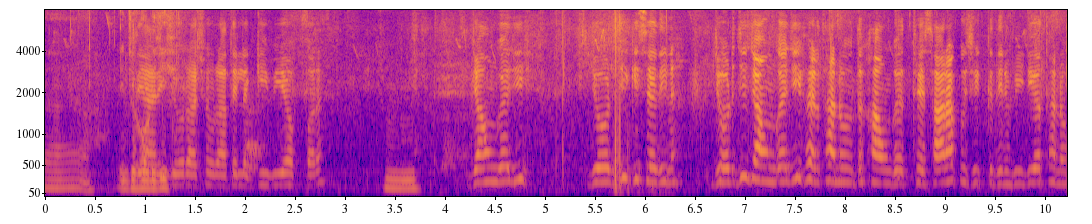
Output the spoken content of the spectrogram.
ਹਾਂ ਜੀ। ਜੋਰਾ ਸ਼ੋਰਾ ਤੇ ਲੱਗੀ ਵੀ ਆ ਉੱਪਰ। ਹੂੰ। ਜਾਊਂਗਾ ਜੀ। ਜੋੜ ਜੀ ਕਿਸੇ ਦਿਨ। ਜੋੜ ਜੀ ਜਾਊਂਗਾ ਜੀ ਫਿਰ ਤੁਹਾਨੂੰ ਦਿਖਾਉਂਗਾ ਇੱਥੇ ਸਾਰਾ ਕੁਝ ਇੱਕ ਦਿਨ ਵੀਡੀਓ ਤੁਹਾਨੂੰ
